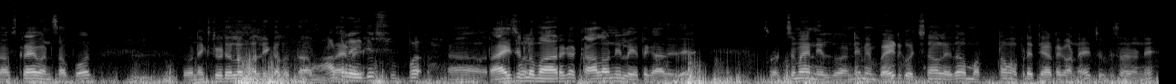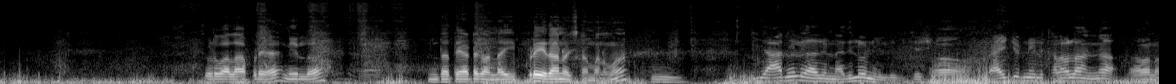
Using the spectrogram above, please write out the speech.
Subscribe and support. So next వీడియోలో మళ్ళీ కలుద్దాం. వాటర్. అయితే సూపర్ ఆ, రాయి చెట్లో మాదిరిగా కాలువ నీళ్ళు అయితే కాదు ఇది. స్వచ్ఛమైన నీళ్ళు చూడండి. మేము బయటకు వచ్చినాం లేదో మొత్తం అప్పుడే తేటగా ఉన్నాయి. చూపిస్తారండి. చూడు వాళ్ళు అప్పుడే నీళ్ళు. ఇంత తేటగా ఉన్నాయి ఇప్పుడే ఇదాని వచ్చినాం మనము. ఈ ఆ నీళ్ళు కాదు నదిలో నీళ్ళు ఇది రాయచూడు నీళ్ళు కలవలంగా. అవును.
